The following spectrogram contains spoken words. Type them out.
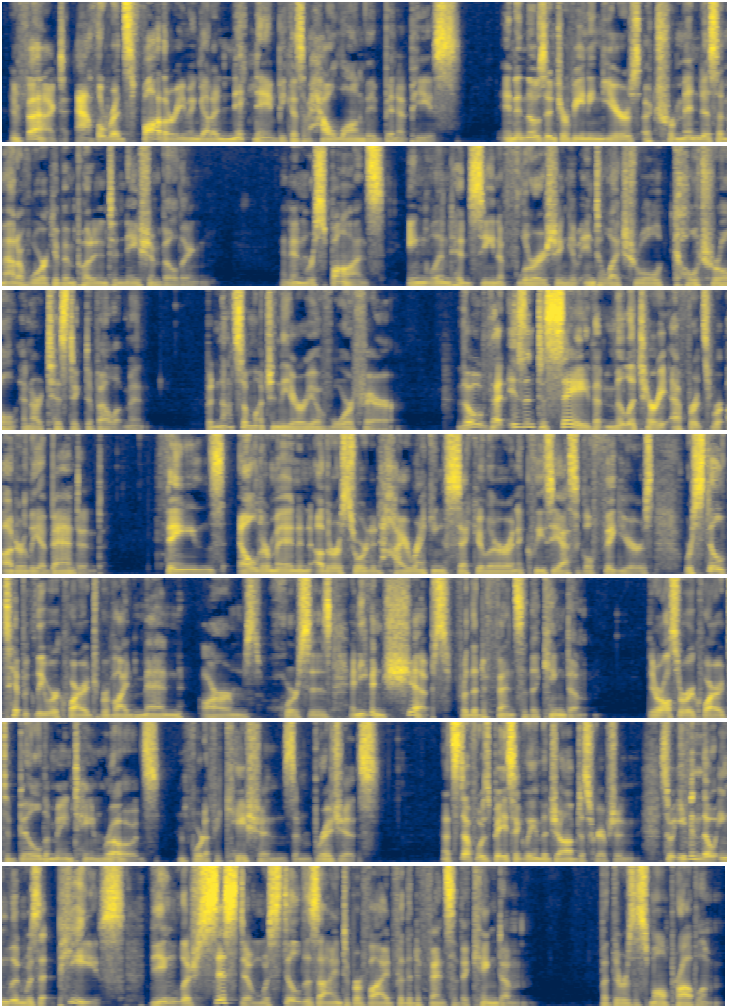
In fact, Athelred's father even got a nickname because of how long they'd been at peace. And in those intervening years, a tremendous amount of work had been put into nation building. And in response, England had seen a flourishing of intellectual, cultural, and artistic development, but not so much in the area of warfare. Though that isn't to say that military efforts were utterly abandoned. Thanes, ealdormen, and other assorted high ranking secular and ecclesiastical figures were still typically required to provide men, arms, horses, and even ships for the defense of the kingdom. They were also required to build and maintain roads and fortifications and bridges. That stuff was basically in the job description. So even though England was at peace, the English system was still designed to provide for the defense of the kingdom. But there was a small problem.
